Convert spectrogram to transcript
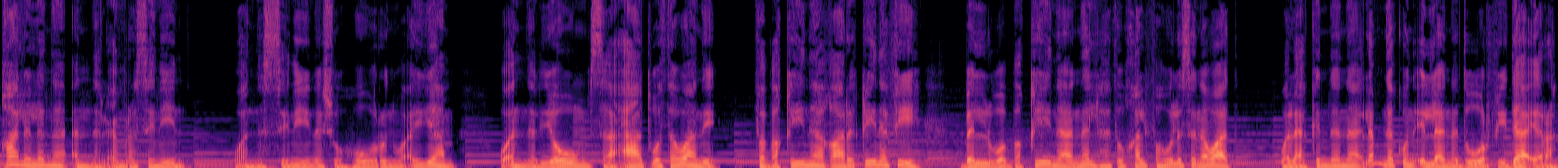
قال لنا أن العمر سنين وأن السنين شهور وأيام. وأن اليوم ساعات وثواني فبقينا غارقين فيه بل وبقينا نلهث خلفه لسنوات ولكننا لم نكن إلا ندور في دائرة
